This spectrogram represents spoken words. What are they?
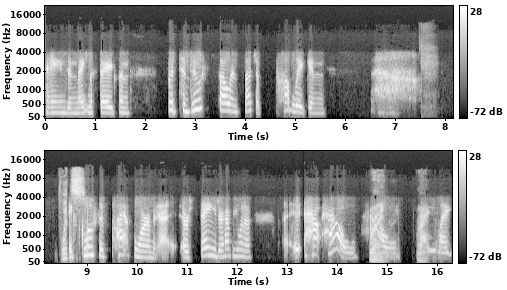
change and make mistakes. And but to do so in such a public and What's exclusive platform uh, or stage or however you want to, how how right? how Right. right? Like,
